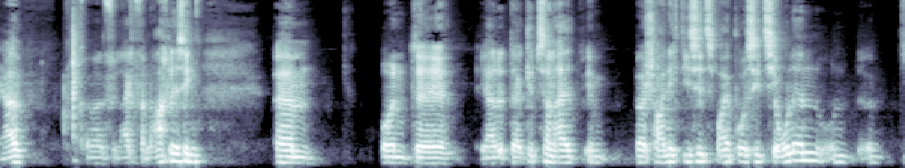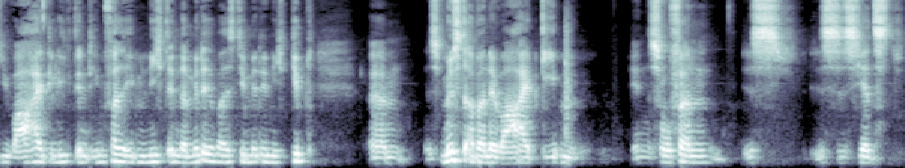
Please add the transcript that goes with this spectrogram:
ja, kann man vielleicht vernachlässigen. Ähm, und äh, ja, da gibt's dann halt wahrscheinlich diese zwei Positionen und äh, die Wahrheit liegt in dem Fall eben nicht in der Mitte, weil es die Mitte nicht gibt. Ähm, es müsste aber eine Wahrheit geben, insofern ist, ist es jetzt,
